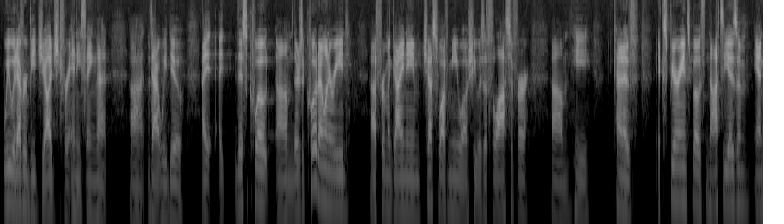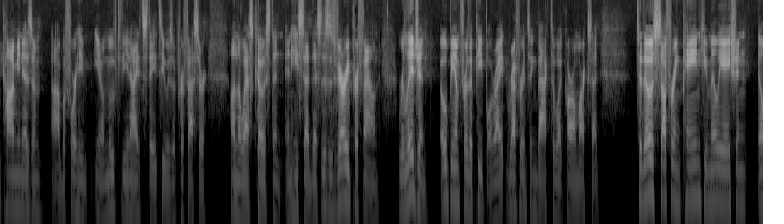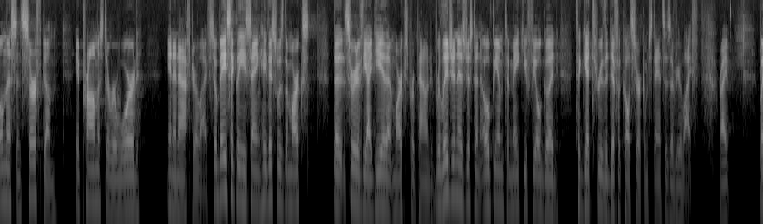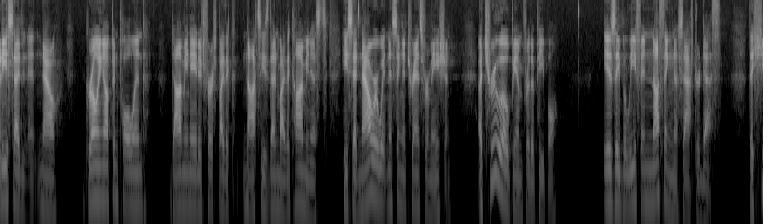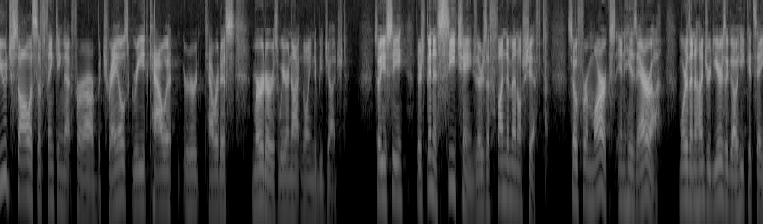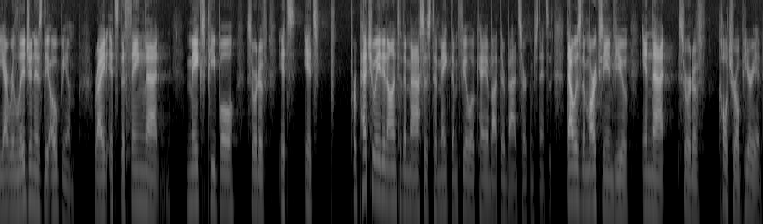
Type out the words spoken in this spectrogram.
we would ever be judged for anything that uh, that we do. I, I, this quote, um, there's a quote I want to read uh, from a guy named Czesław Miłosz. He was a philosopher. Um, he kind of experienced both Nazism and communism uh, before he you know, moved to the United States. He was a professor on the West Coast, and, and he said this. This is very profound. Religion, opium for the people, right? Referencing back to what Karl Marx said. To those suffering pain, humiliation, illness, and serfdom, it promised a reward in an afterlife. So basically, he's saying, hey, this was the Marx, the sort of the idea that Marx propounded. Religion is just an opium to make you feel good to get through the difficult circumstances of your life, right? But he said, now, growing up in Poland, dominated first by the Nazis, then by the communists, he said, now we're witnessing a transformation. A true opium for the people is a belief in nothingness after death the huge solace of thinking that for our betrayals, greed, coward, er, cowardice, murders, we are not going to be judged. So you see, there's been a sea change, there's a fundamental shift. So for Marx in his era, more than 100 years ago, he could say, yeah, religion is the opium, right? It's the thing that makes people sort of, it's, it's perpetuated onto the masses to make them feel okay about their bad circumstances. That was the Marxian view in that sort of cultural period.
